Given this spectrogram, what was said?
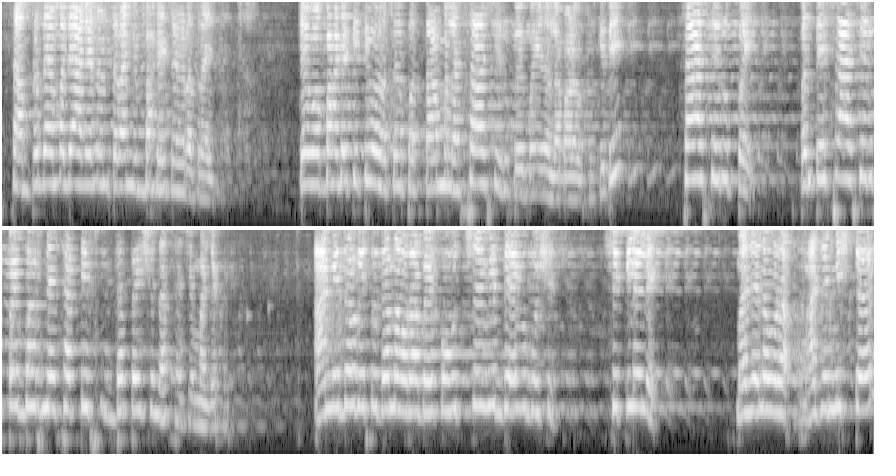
संप्रदायामध्ये आल्यानंतर आम्ही भाड्याच्या घरात राहायचो. तेव्हा भाडं किती होतं? फक्त आम्हाला सहाशे रुपये महिन्याला भाडं होतं. किती? सहाशे रुपये. पण ते सहाशे रुपये भरण्यासाठी सुद्धा पैसे नसायचे माझ्याकडे. आम्ही दोघे सुद्धा नवरा बायको उच्च विद्याविभूषित शिकलेले. माझ्या नवरा माझे मिस्टर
